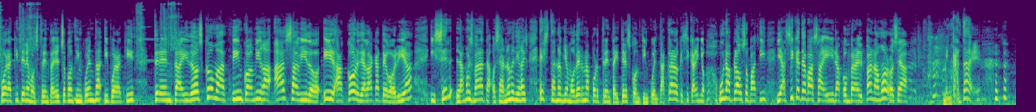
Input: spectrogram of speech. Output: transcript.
Por aquí tenemos 38,50 y por aquí 32,5. Amiga, has sabido ir acorde a la categoría y ser la más barata. O sea, no me digáis esta novia moderna por 33,50. Claro que sí, cariño. Un aplauso para ti y así que te vas a ir a comprar el pan, amor. O sea, me encanta, ¿eh?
